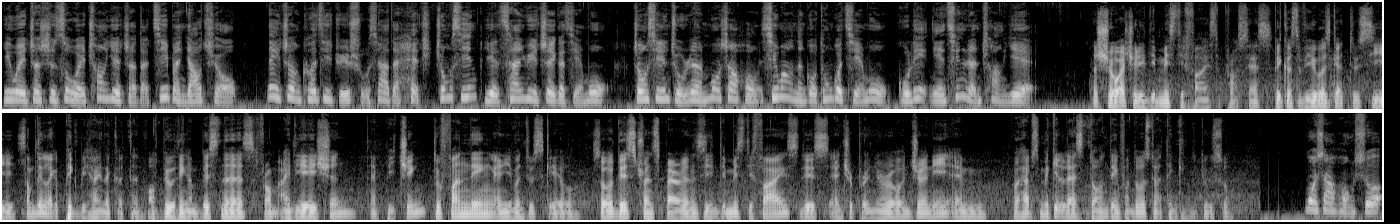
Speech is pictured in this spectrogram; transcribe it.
因为这是作为创业者的基本要求。”内政科技局属下的 Hedge 中心也参与这个节目。中心主任莫少红希望能够通过节目鼓励年轻人创业。The show actually demystifies the process because the viewers get to see something like a peek behind the curtain of building a business from ideation and pitching to funding and even to scale. So this transparency demystifies this entrepreneurial journey and perhaps make it less daunting for those who are thinking to do so. 莫少红说：“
